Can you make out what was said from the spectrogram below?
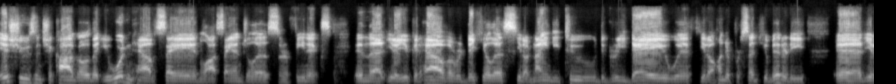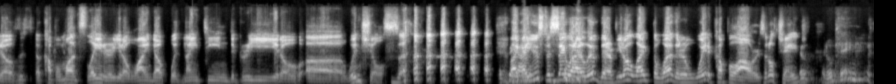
issues in Chicago that you wouldn't have, say, in Los Angeles or Phoenix, in that, you know, you could have a ridiculous, you know, 92 degree day with, you know, 100% humidity and you know a couple months later you know wind up with 19 degree you know uh wind chills. Like i used to say when i lived there if you don't like the weather wait a couple hours it'll change. It'll, it'll change.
